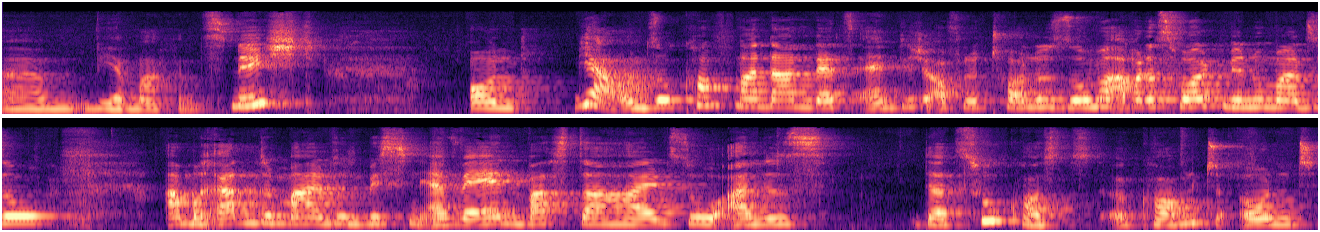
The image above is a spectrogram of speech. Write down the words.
Ähm, wir machen es nicht. Und ja, und so kommt man dann letztendlich auf eine tolle Summe. Aber das wollten wir nun mal so am Rande mal so ein bisschen erwähnen, was da halt so alles dazu kost, äh, kommt und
